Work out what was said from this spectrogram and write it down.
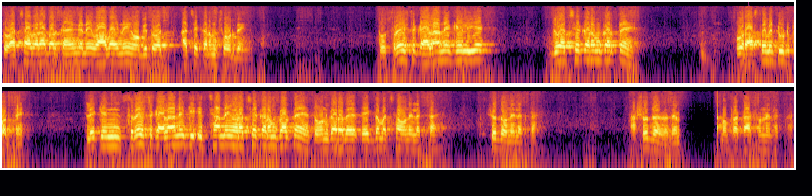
तो अच्छा बराबर कहेंगे, नहीं वाह नहीं होगी तो अच्छे कर्म छोड़ देंगे। तो श्रेष्ठ कहलाने के लिए जो अच्छे कर्म करते हैं, वो रास्ते में टूट पड़ते हैं। लेकिन श्रेष्ठ कहलाने की इच्छा नहीं और अच्छे कर्म करते हैं तो उनका हृदय एकदम अच्छा होने लगता है, शुद्ध होने लगता है। अशुद्ध हृदय प्रकाश होने लगता है।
